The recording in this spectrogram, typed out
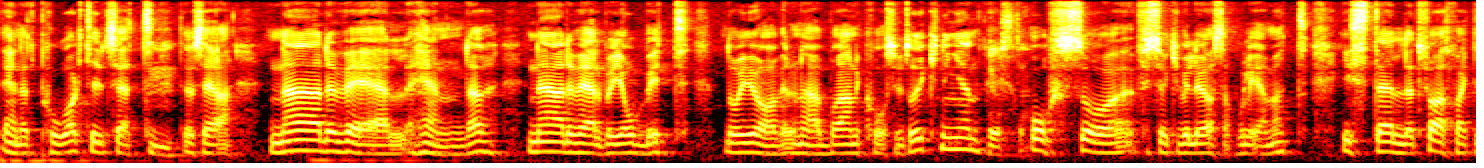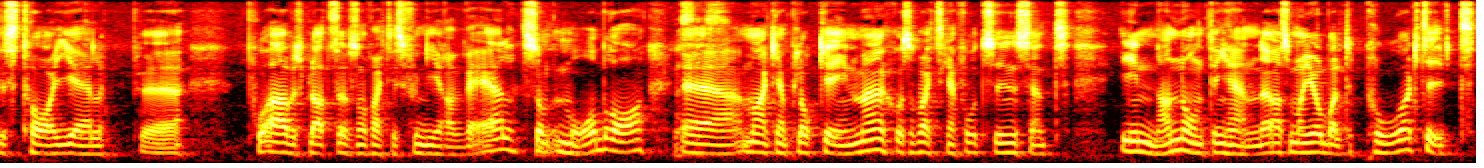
än ett proaktivt sätt. Mm. Det vill säga, när det väl händer, när det väl blir jobbigt, då gör vi den här brandkårsutryckningen och så försöker vi lösa problemet. Istället för att faktiskt ta hjälp på arbetsplatser som faktiskt fungerar väl, som mår bra. Eh, man kan plocka in människor som faktiskt kan få ett synsätt innan någonting händer. Alltså man jobbar lite proaktivt.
